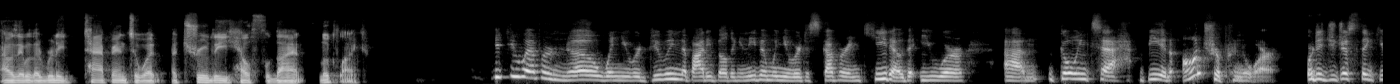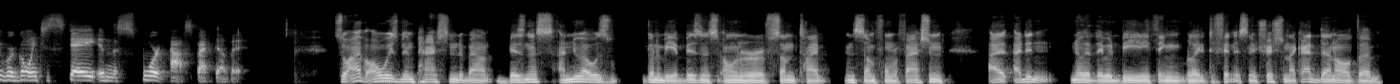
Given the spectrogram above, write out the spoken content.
I was able to really tap into what a truly healthful diet looked like. Did you ever know when you were doing the bodybuilding and even when you were discovering keto that you were um, going to be an entrepreneur? Or did you just think you were going to stay in the sport aspect of it? So I've always been passionate about business. I knew I was going to be a business owner of some type in some form or fashion. I, I didn't know that they would be anything related to fitness and nutrition. Like I'd done all the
